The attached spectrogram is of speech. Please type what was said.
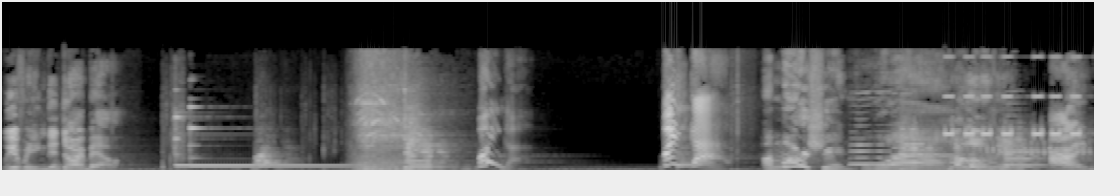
We ring the doorbell. A Martian! Wow! Hello there. I'm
